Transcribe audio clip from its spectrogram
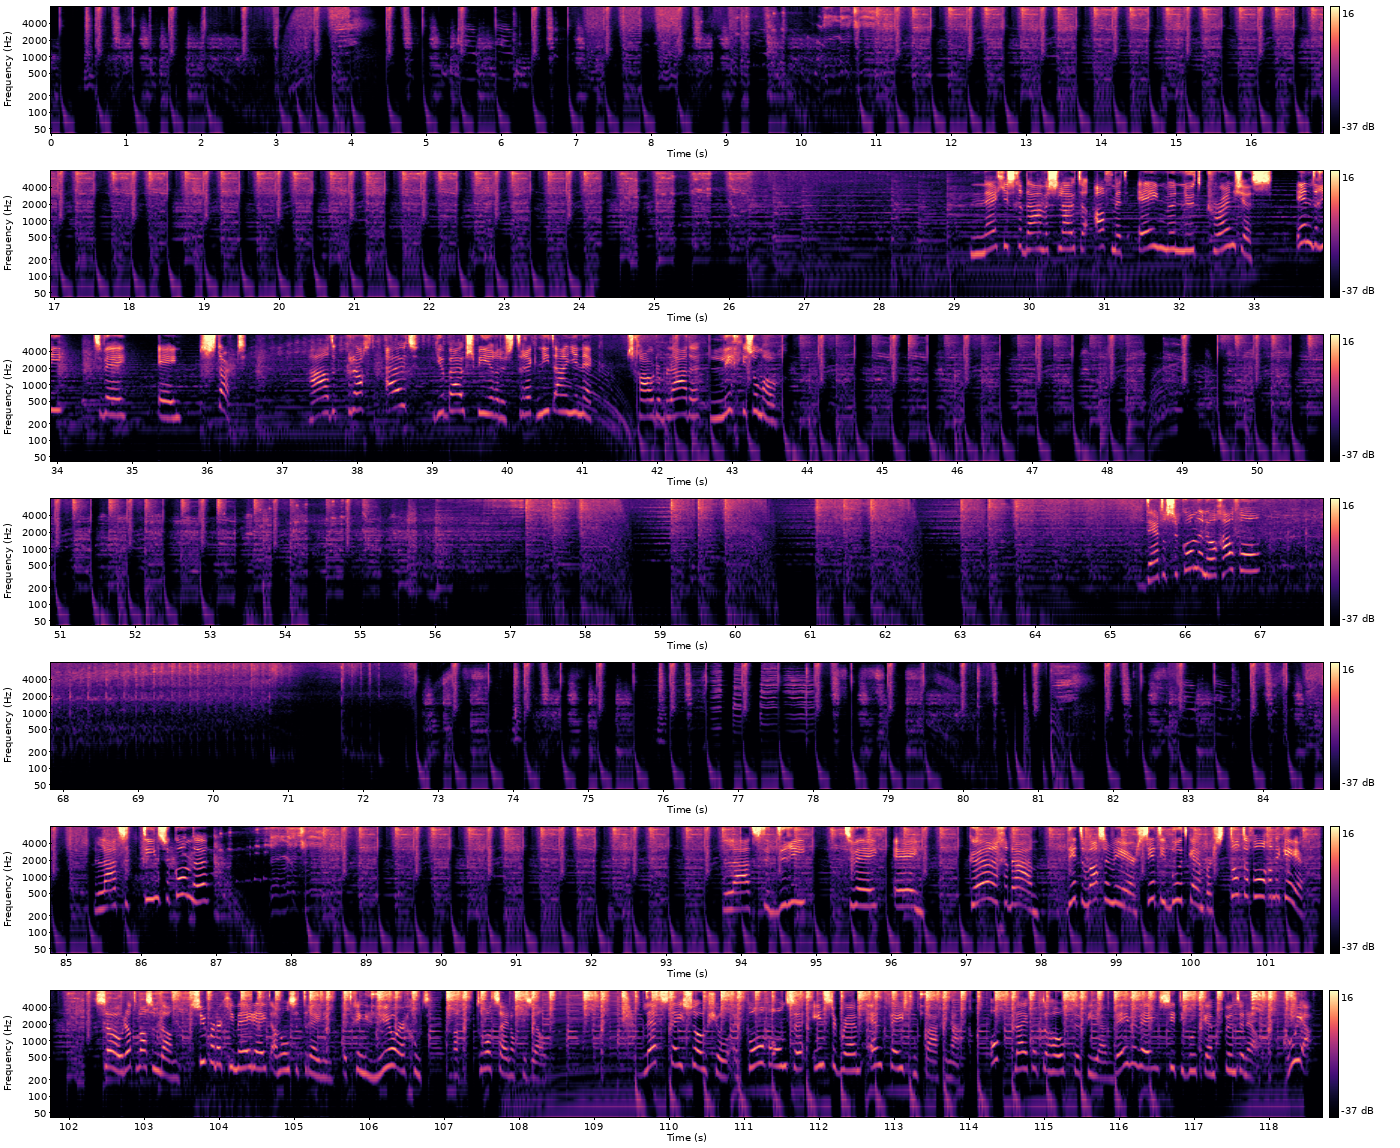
Netjes gedaan, we sluiten af met 1 minuut crunches. In 3, 2, 1, start. Haal de kracht uit je buikspieren, dus trek niet aan je nek. Schouderbladen lichtjes omhoog. Dertig seconden nog, hou vol. Laatste 10 seconden. Laatste 3, 2, 1. Keurig gedaan. Dit was hem weer. City Bootcampers. Tot de volgende keer. Zo, dat was hem dan. Super dat je meedeed aan onze training. Het ging heel erg goed. Mag trots zijn op jezelf. Let's stay social en volg onze Instagram en Facebook pagina. Of blijf op de hoogte via www.citybootcamp.nl. Hoeja!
